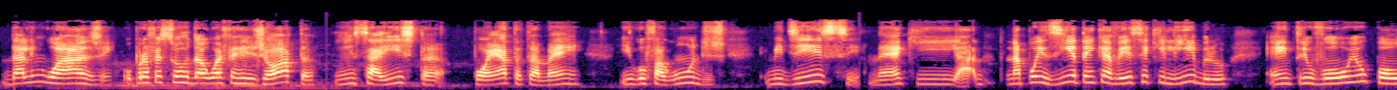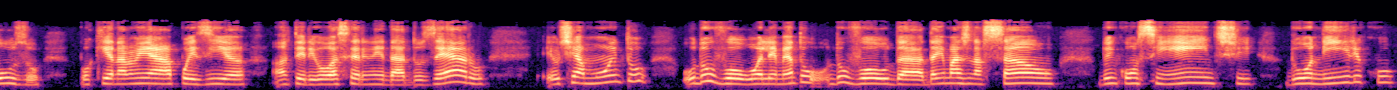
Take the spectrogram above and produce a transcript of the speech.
da linguagem. O professor da UFRJ, ensaísta, poeta também, Igor Fagundes, me disse né, que a, na poesia tem que haver esse equilíbrio entre o voo e o pouso, porque na minha poesia anterior à Serenidade do Zero, eu tinha muito o do voo, o elemento do voo, da, da imaginação, do inconsciente, do onírico,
